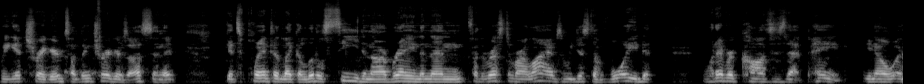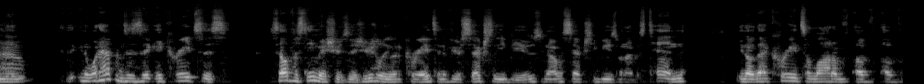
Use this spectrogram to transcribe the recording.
we get triggered something triggers us and it gets planted like a little seed in our brain and then for the rest of our lives we just avoid whatever causes that pain. You know, I mean, wow. you know, what happens is it, it creates this self-esteem issues is usually what it creates. And if you're sexually abused, you know, I was sexually abused when I was 10, you know, that creates a lot of, of, of,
